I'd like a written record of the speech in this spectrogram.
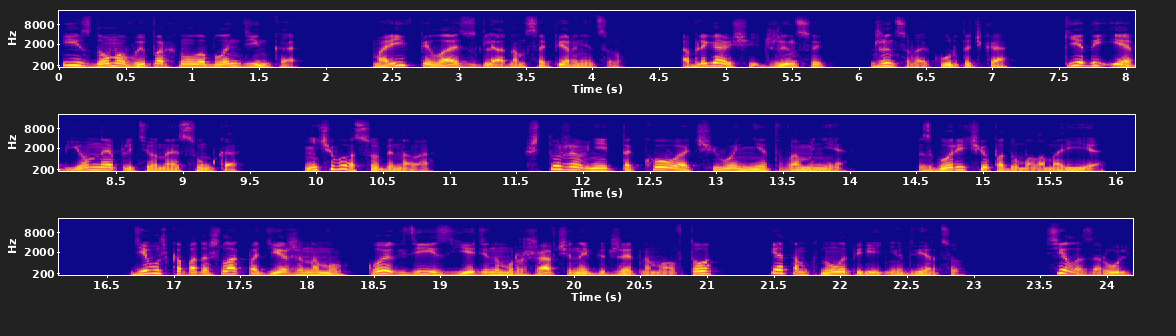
и из дома выпорхнула блондинка. Мари впилась взглядом в соперницу. Облегающие джинсы, джинсовая курточка, кеды и объемная плетеная сумка. Ничего особенного. Что же в ней такого, чего нет во мне? С горечью подумала Мария. Девушка подошла к подержанному, кое-где изъеденному ржавчиной бюджетному авто и отомкнула переднюю дверцу. Села за руль,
